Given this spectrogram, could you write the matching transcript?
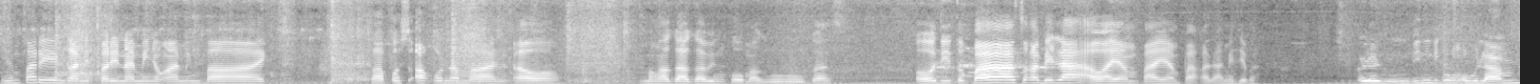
Yan pa rin. Gamit pa rin namin yung aming bike. Tapos ako naman, oh, mga gagawin ko, maghuhugas. Oh, dito pa, sa kabila. Oh, ayan pa, ayan pa. Kadami, di ba? Ayan, yung binili kong ulam.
